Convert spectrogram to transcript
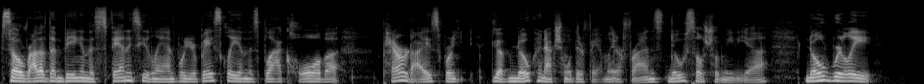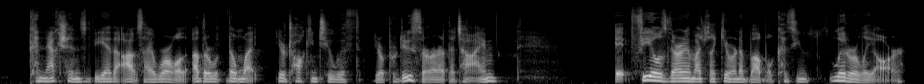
So rather than being in this fantasy land where you're basically in this black hole of a paradise where you have no connection with your family or friends, no social media, no really connections via the outside world other than what you're talking to with your producer at the time, it feels very much like you're in a bubble because you literally are.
